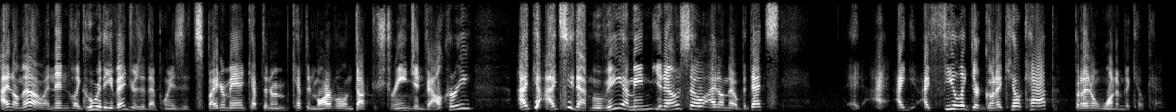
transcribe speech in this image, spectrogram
I don't know. And then, like, who are the Avengers at that point? Is it Spider Man, Captain Captain Marvel, and Doctor Strange and Valkyrie? I'd, I'd see that movie. I mean, you know, so I don't know. But that's. I, I I feel like they're gonna kill Cap, but I don't want him to kill Cap.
